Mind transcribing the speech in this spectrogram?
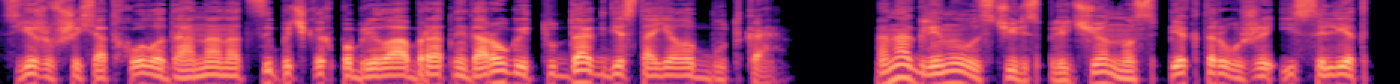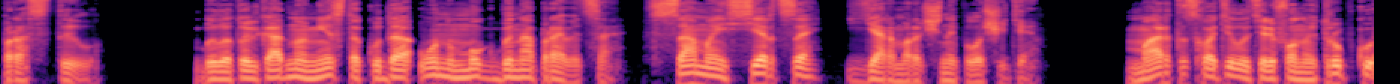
Съежившись от холода, она на цыпочках побрела обратной дорогой туда, где стояла будка. Она оглянулась через плечо, но Спектр уже и след простыл. Было только одно место, куда он мог бы направиться — в самое сердце ярмарочной площади. Марта схватила телефонную трубку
